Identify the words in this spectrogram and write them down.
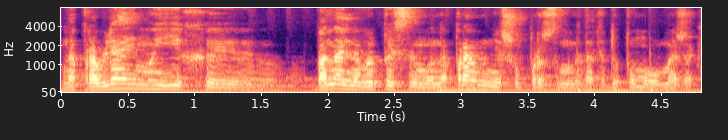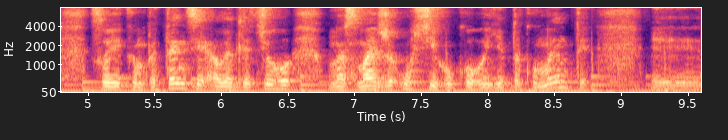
направляємо їх, е, банально виписуємо направлення, щоб просимо надати допомогу в межах своєї компетенції. Але для цього у нас майже у всіх, у кого є документи, е,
